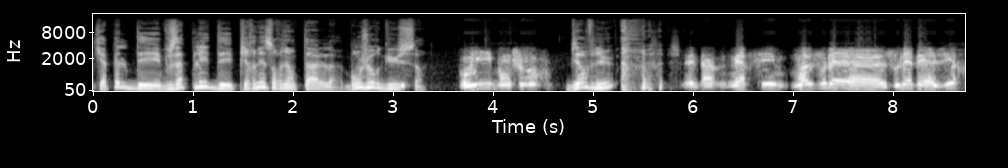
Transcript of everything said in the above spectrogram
qui appelle des, vous appelez des Pyrénées-Orientales. Bonjour Gus. Oui, bonjour. Bienvenue. eh ben, merci. Moi, je voulais, euh, je voulais réagir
